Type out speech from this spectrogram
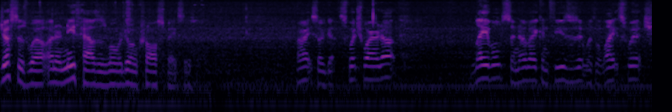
just as well underneath houses when we're doing crawl spaces. Alright, so we've got switch wired up, labeled so nobody confuses it with a light switch.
